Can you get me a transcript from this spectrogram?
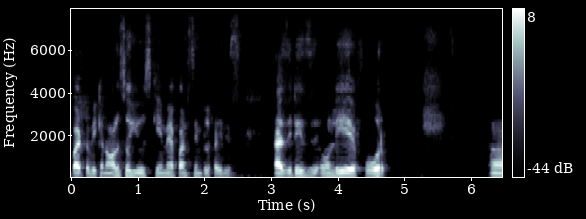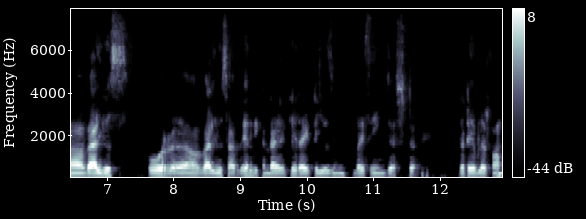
but we can also use kmap and simplify this. As it is only a four uh, values four uh, values are there we can directly write using by saying just the tabular form.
